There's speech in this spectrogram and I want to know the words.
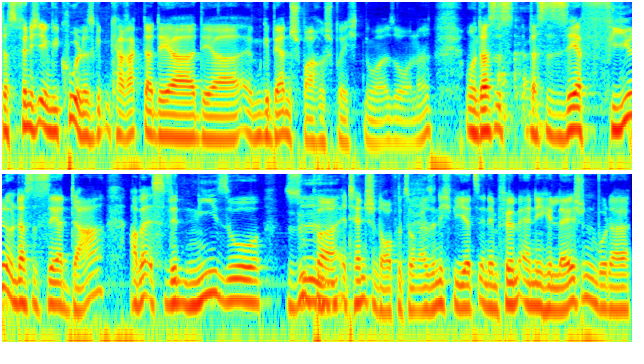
das finde ich irgendwie cool. Es gibt einen Charakter, der, der ähm, Gebärdensprache spricht, nur so, ne? Und das ist, okay. das ist sehr viel und das ist sehr da, aber es wird nie so super mm. Attention draufgezogen. Also nicht wie jetzt in dem Film Annihilation, wo da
